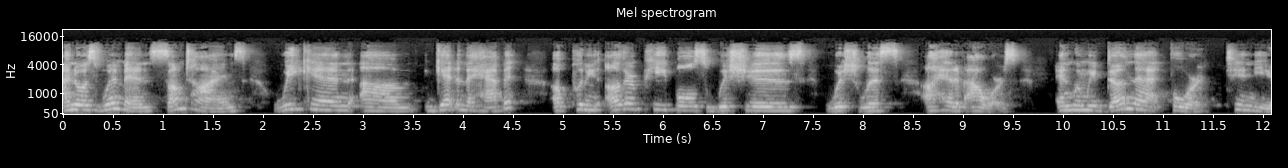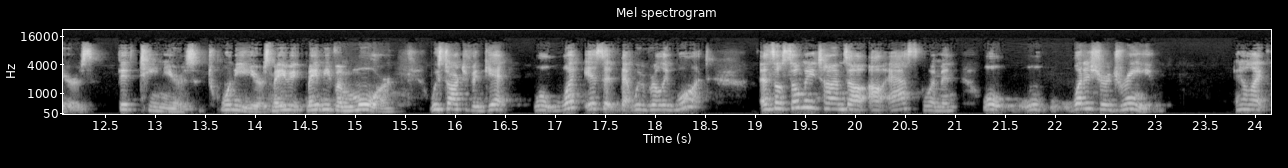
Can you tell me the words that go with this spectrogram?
i know as women sometimes we can um, get in the habit of putting other people's wishes, wish lists ahead of ours. And when we've done that for 10 years, 15 years, 20 years, maybe, maybe even more, we start to forget, well, what is it that we really want? And so, so many times I'll, I'll ask women, well, what is your dream? And they're like,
